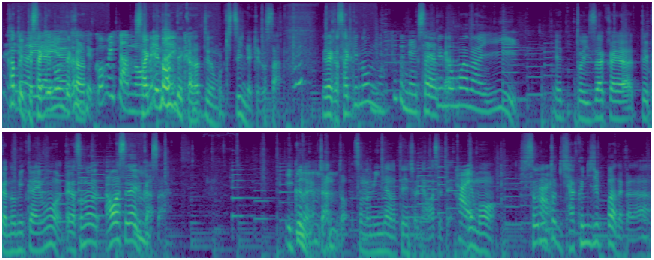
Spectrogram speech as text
うん、かといって酒飲んでから酒飲んでからっていうのもきついんだけどさ。なんか酒飲ん酒飲まないえっと居酒屋っていうか飲み会もだからその合わせられるからさ、うん、行くのよ、ちゃんと。そのみんなのテンションに合わせて、はい、でもその時120%だから、は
